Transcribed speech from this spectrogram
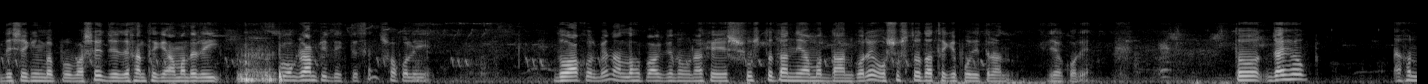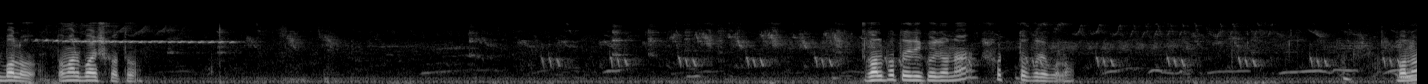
দেশে কিংবা প্রবাসে, যে যেখান থেকে আমাদের এই প্রোগ্রামটি দেখতেছেন, সকলেই দোয়া করবেন। আল্লাহ পাক যেন ওনাকে সুস্থতা, নিয়ামত দান করে, অসুস্থতা থেকে পরিত্রাণ ইয়ে করে। তো যাই হোক, এখন বলো, তোমার বয়স কত? গল্প তৈরি করো না সত্য করে বলো। বলো।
